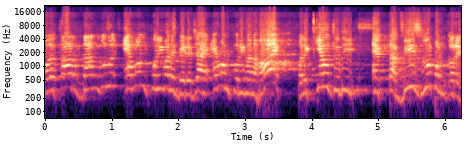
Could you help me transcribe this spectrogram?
বলে, তার দানগুলো এমন পরিমাণে বেড়ে যায়, এমন পরিমাণে হয়, বলে, কেউ যদি একটা বীজ রোপণ করে,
